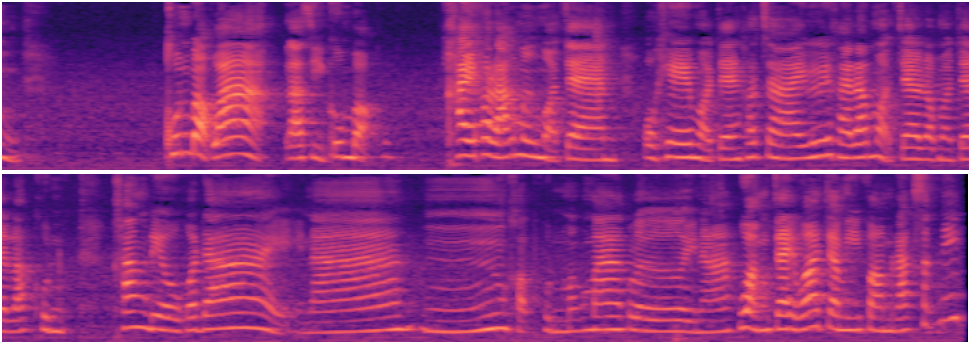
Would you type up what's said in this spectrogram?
มคุณบอกว่าราศีกุมบอก ใครเขารักมึงหมอแจน โอเค หมอแจนเข้าใจไม่มีใครรักหมอแจนหรอกหมอแจนรักคุณข้างเดียวก็ได้นะ อืมขอบคุณมากๆเลยนะ หวังใจว่าจะมีความรักสักนิด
